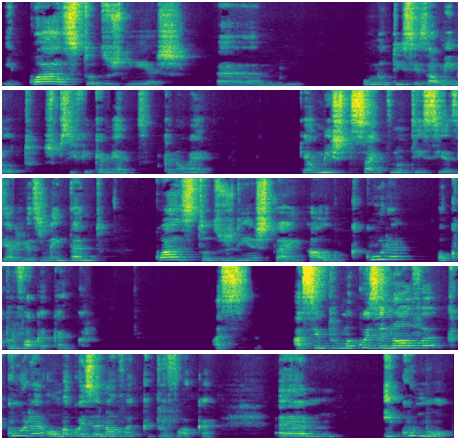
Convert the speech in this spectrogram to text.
e quase todos os dias um, o Notícias ao Minuto, especificamente, que não é, que é um misto de site de notícias e às vezes nem tanto, quase todos os dias tem algo que cura ou que provoca cancro. Há, há sempre uma coisa nova que cura ou uma coisa nova que provoca. Um, e como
